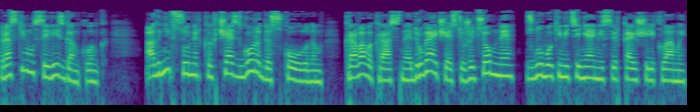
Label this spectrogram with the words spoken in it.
раскинулся весь Гонконг. Огни в сумерках, часть города с Коулуном, кроваво-красная, другая часть уже темная, с глубокими тенями и сверкающей рекламой.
